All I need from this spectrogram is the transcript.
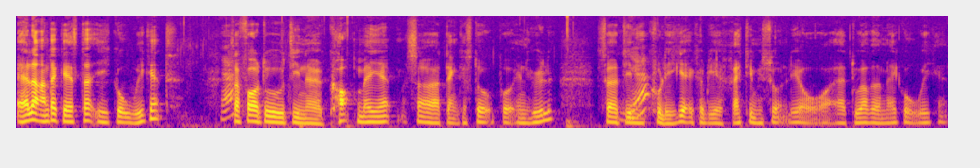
alle andre gæster i God Weekend, ja. så får du din øh, kop med hjem, så den kan stå på en hylde, så dine ja. kollegaer kan blive rigtig misundelige over, at du har været med i God Weekend.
